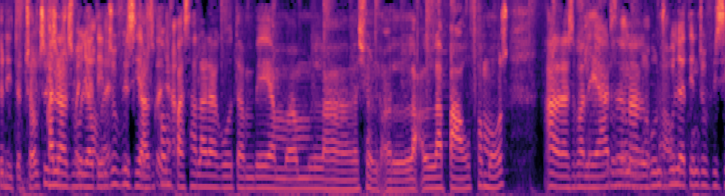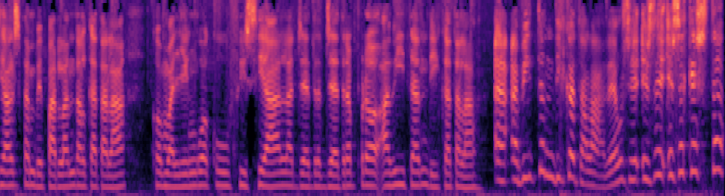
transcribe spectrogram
que ni tan sols és En els espanyol, butlletins eh? Oficials, com passa a l'Aragó també amb, amb la, això, la, la Pau famós, a les Balears, en alguns Pau. butlletins oficials també parlen del català com a llengua cooficial, etc etc, però eviten dir català. Eh, eviten dir català, veus? És, és aquesta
